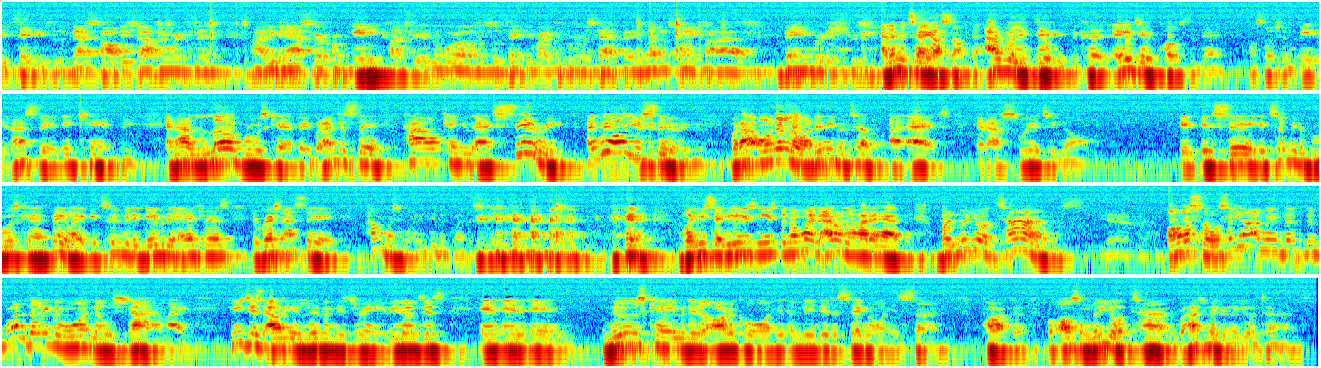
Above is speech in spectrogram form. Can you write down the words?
to take you to the best coffee shop in Richmond. Uh, you can ask her from any country in the world, and she'll take you right to Brewers Cafe, 1125 Bainbridge Street. And let me tell y'all something. I really did it because Ajay posted that on social media, and I said, it can't be. And I love Brewers Cafe, but I just said, how can you ask Siri? Like, we all use Siri. But I, on the low, I didn't even tell him. I asked, and I swear to y'all, it, it said, it took me to Brewers Cafe. Like, it took me to, gave me the address, the restaurant. I said, how much money did the brother spend? but he said he he spent no money. I don't know how that happened. But New York Times Yeah, also, so y'all, I mean, the, the brother don't even want no shine. Like he's just out here living his dream, you know. Just and and and news came and did an article on his. I mean, did a segment on his son Parker, but also New York Times. Bro, how'd you make the New York Times?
